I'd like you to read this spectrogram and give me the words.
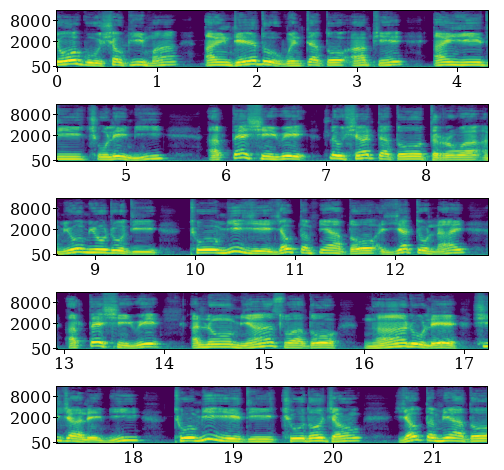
တောကိုလျှောက်ပြီးမှအိုင်တဲသို့ဝင်တက်သောအဖြစ်အိုင်ရည်သည်ချိုလိမ့်မည်အသက်ရှင်၍လှုပ်ရှားတတ်သောတရဝအမျိုးမျိုးတို့သည် ထိုမြည်ရည်ရောက်သမျှသောအရက်တို့၌အသက်ရှင်၍အလွန်များစွာသောငါတို့လည်းရှိကြလိမ့်မည်ထိုမြည်ရည်သည်ချိုသောကြောင့်ရောက်သမျှသော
